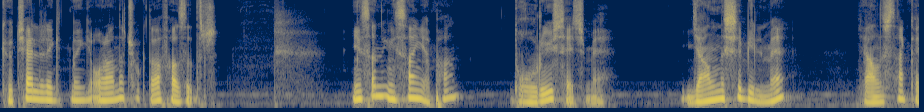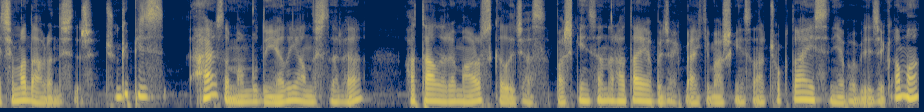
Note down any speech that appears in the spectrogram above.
kötü yerlere gitme oranında çok daha fazladır. İnsanı insan yapan doğruyu seçme, yanlışı bilme, yanlıştan kaçınma davranışıdır. Çünkü biz her zaman bu dünyada yanlışlara, hatalara maruz kalacağız. Başka insanlar hata yapacak. Belki başka insanlar çok daha iyisini yapabilecek ama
